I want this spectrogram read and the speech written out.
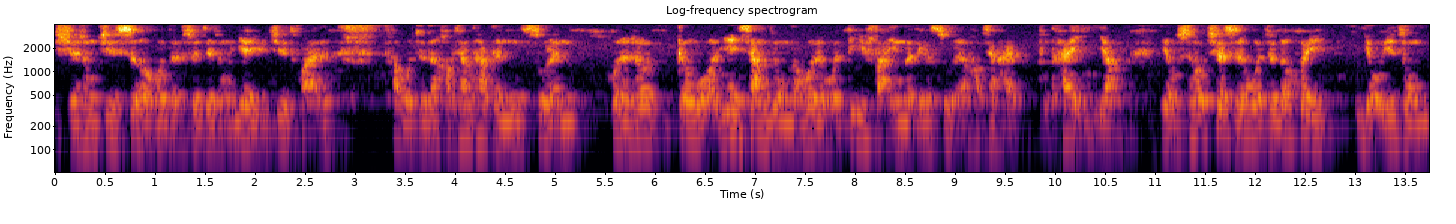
学生剧社或者是这种业余剧团，他我觉得好像他跟素人。或者说跟我印象中的或者我第一反应的这个素人好像还不太一样，有时候确实我觉得会有一种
